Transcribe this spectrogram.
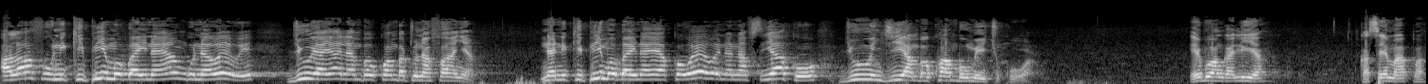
alafu ni kipimo baina yangu na wewe juu ya yale ambayo kwamba tunafanya. Na ni kipimo baina yako wewe na nafsi yako juu njia ambayo kwamba umeichukua. Hebu angalia kasema hapa.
